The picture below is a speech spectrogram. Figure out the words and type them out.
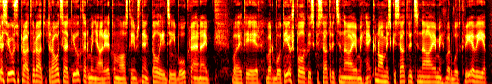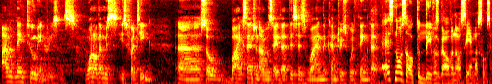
Kas jūsuprāt varētu traucēt ilgtermiņā rietumvalstīm sniegt palīdzību Ukrainai? Vai tie ir varbūt iekšpolitiski satricinājumi, ekonomiski satricinājumi, varbūt Krievija? Uh, so extension, that... Es nosauktu divus galvenos iemeslus.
